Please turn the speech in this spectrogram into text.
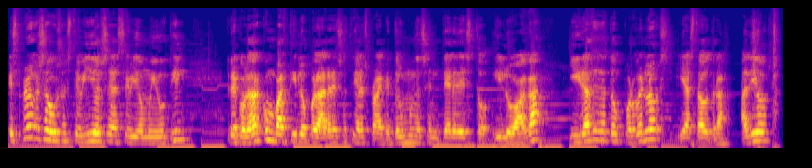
espero que os haya gustado este vídeo, os haya servido muy útil. Recordad compartirlo por las redes sociales para que todo el mundo se entere de esto y lo haga. Y gracias a todos por verlos y hasta otra. Adiós.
